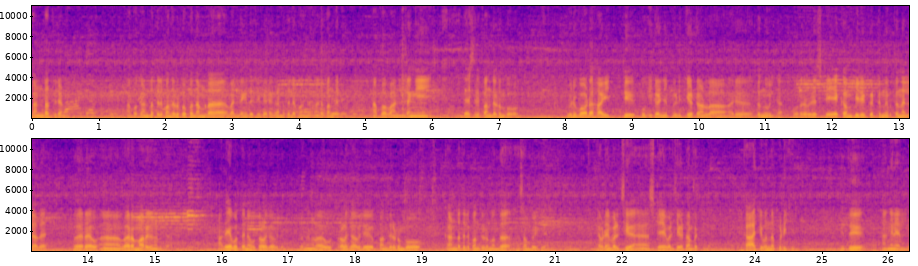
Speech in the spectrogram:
കണ്ടത്തിലാണ്. അപ്പോൾ കണ്ടത്തിൽ പന്തിടുമ്പോൾ ഇപ്പോൾ നമ്മുടെ വല്ലങ്ങി ദേശക്കാരൻ കണ്ടത്തിലെ പന്ത് പന്തൽ അപ്പോൾ വല്ലങ്ങി ദേശത്തിൽ പന്തിടുമ്പോൾ ഒരുപാട് ഹൈറ്റ് പൊക്കി കഴിഞ്ഞ് പിടിച്ച് കെട്ടാനുള്ള ഒരു ഇതൊന്നുമില്ല. കുറേ ഒരു സ്റ്റേ കമ്പിയിൽ കെട്ടി നിർത്തുന്നല്ലാതെ വേറെ വേറെ മാർഗങ്ങളില്ല. അതേപോലെ തന്നെ ഉത്രാളക്കാവിലും. ഇപ്പോൾ നിങ്ങൾ ഉത്രാളക്കാവിൽ പന്തിടുമ്പോൾ കണ്ടത്തിൽ പന്തിടുമ്പോൾ എന്താ സംഭവിക്കുകയാണ് എവിടെയും വലിച്ച് സ്റ്റേ വലിച്ച് കെട്ടാൻ പറ്റില്ല. കാറ്റ് വന്ന് പിടിക്കും. ഇത് അങ്ങനെയല്ല.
